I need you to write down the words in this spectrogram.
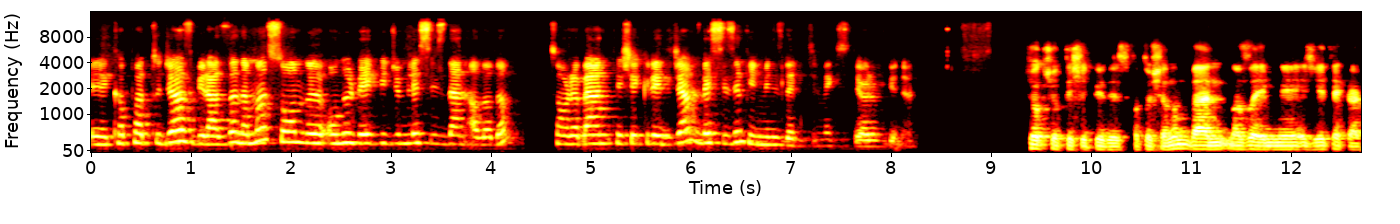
E, kapatacağız birazdan ama son e, Onur Bey bir cümle sizden alalım. Sonra ben teşekkür edeceğim ve sizin filminizle bitirmek istiyorum günü. Çok çok teşekkür ederiz Fatoş Hanım. Ben Naz'a, Emine'ye, Ece'ye tekrar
